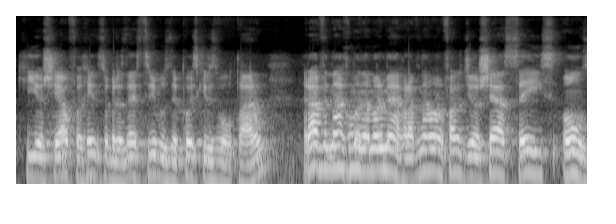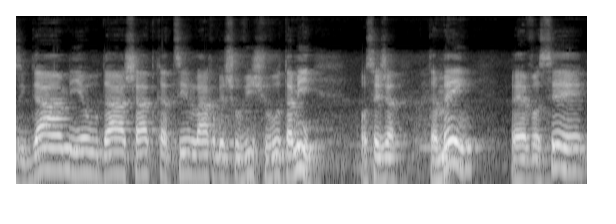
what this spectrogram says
que Yoshiao foi rei sobre as dez tribos depois que eles voltaram. Rav Nachman Amar Meach. Rav Nachman fala de Yoshea 6, 11. Gam Yehuda Shat Katzir Lach Beshuvi Shuvutami. Ou seja, também é, você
